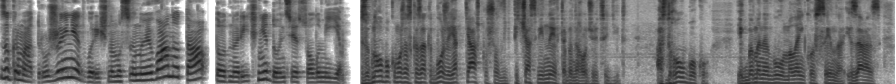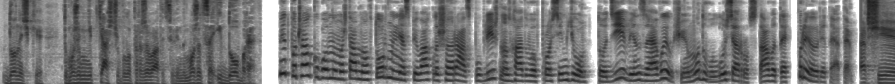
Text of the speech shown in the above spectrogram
зокрема дружині, дворічному сину Івану та однорічній доньці Соломії. З одного боку можна сказати, Боже, як тяжко, що під час війни в тебе народжуються діти. А з другого боку, якби в мене було маленького сина і зараз донечки, то може мені б тяжче було переживати цю війну. Може, це і добре. Від початку повномасштабного вторгнення співак лише раз публічно згадував про сім'ю. Тоді він заявив, що йому довелося розставити пріоритети. Перші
